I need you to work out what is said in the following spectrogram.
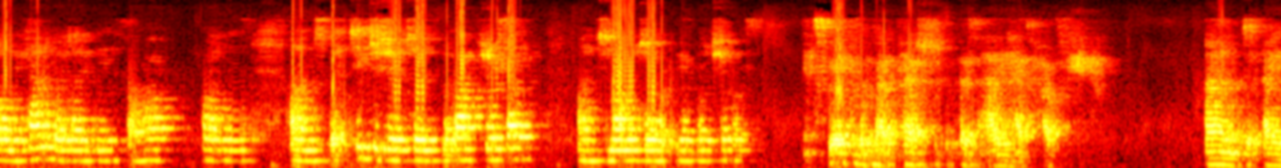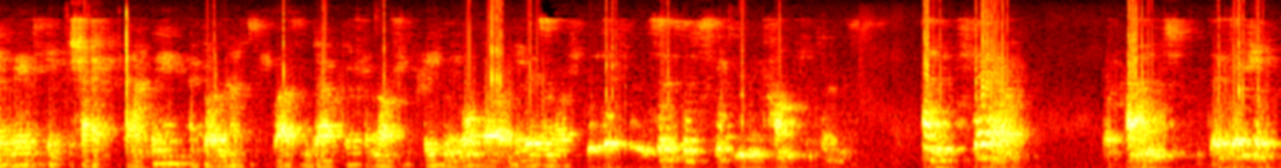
all we can about diabetes or heart problems and it teaches you to look after yourself and to monitor your blood sugars. It's great for the blood pressure because I have heart and I'm able to keep track that way. I don't have to keep asking doctors or not treat me or there is a nurse. The difference is it's giving me confidence and it's there and there's a,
